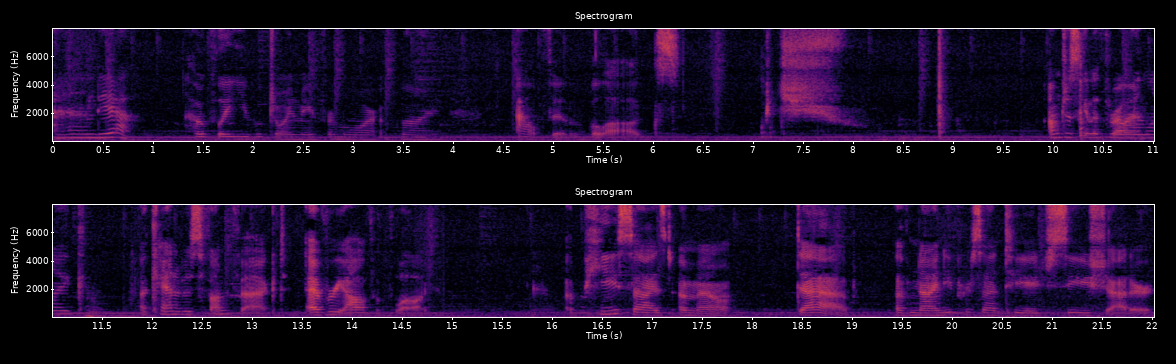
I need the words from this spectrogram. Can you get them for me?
And yeah, hopefully you will join me for more of my outfit vlogs. I'm just gonna throw in like a cannabis fun fact every outfit vlog. A pea-sized amount dab of 90% THC shatter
